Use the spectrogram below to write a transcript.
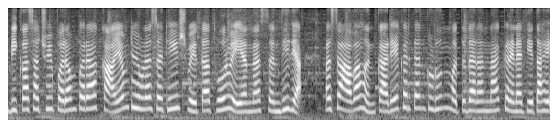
विकासाची परंपरा कायम ठेवण्यासाठी श्वेता थोरवे यांना संधी द्या असं आवाहन कार्यकर्त्यांकडून मतदारांना करण्यात येत आहे.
